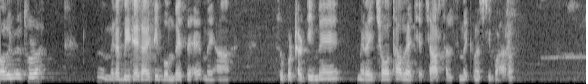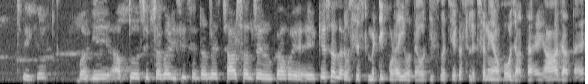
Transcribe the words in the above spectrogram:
बारे में थोड़ा मेरा बीटेक आई बॉम्बे से है। मैं यहाँ सुपर थर्टी में मेरा ये चौथा बैच है। चार साल से मैं केमिस्ट्री पढ़ा रहा हूँ। ठीक है। बाकी आप तो शिवसागर इसी सेंटर में चार साल से रुका हुआ है। कैसा तो सिस्टमेटिक पढ़ाई होता है और जिस बच्चे का सिलेक्शन यहाँ हो जाता है यहाँ आ जाता है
